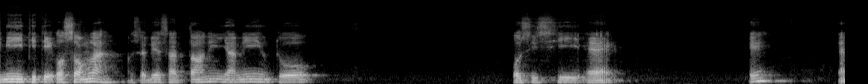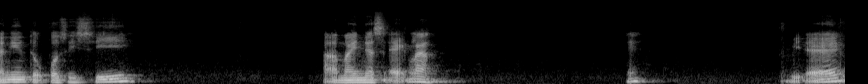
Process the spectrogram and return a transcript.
ini titik kosong lah maksud dia satah ni yang ni untuk posisi X okay Yang ni untuk posisi uh, minus X lah. Bx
